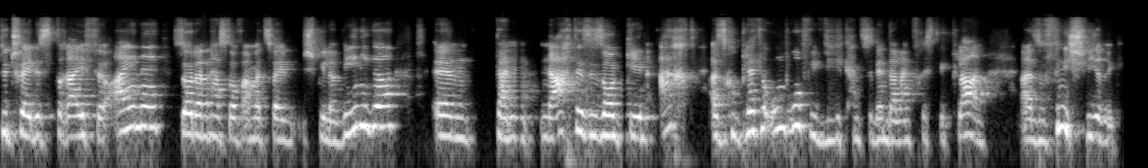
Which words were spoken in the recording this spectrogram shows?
du tradest drei für eine, so, dann hast du auf einmal zwei Spieler weniger. Ähm, dann nach der Saison gehen acht, also kompletter Umbruch. Wie, wie kannst du denn da langfristig planen? Also finde ich schwierig.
